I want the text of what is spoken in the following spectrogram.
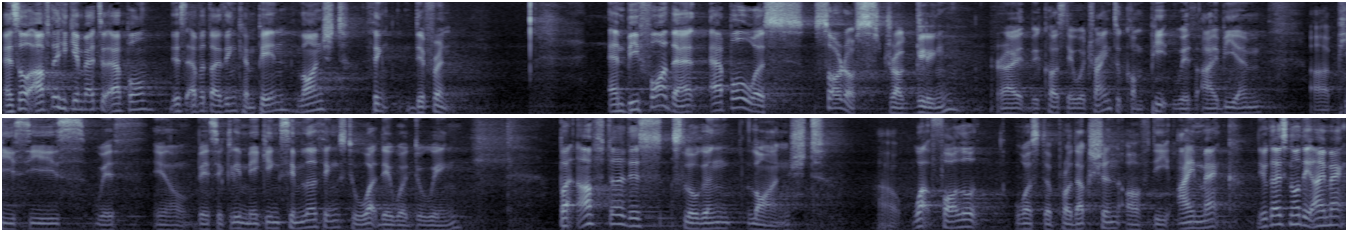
And so after he came back to Apple, this advertising campaign launched Think Different. And before that, Apple was sort of struggling, right, because they were trying to compete with IBM uh, PCs, with, you know, basically making similar things to what they were doing. But after this slogan launched, uh, what followed was the production of the iMac. You guys know the iMac?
